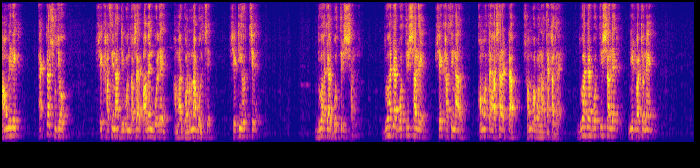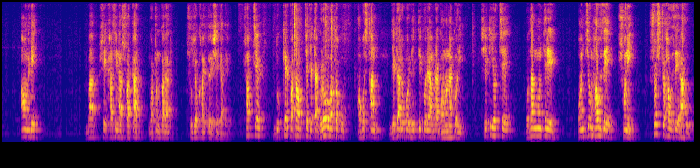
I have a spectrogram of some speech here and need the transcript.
আওয়ামী লীগ একটা সুযোগ শেখ হাসিনার জীবনদশায় পাবেন বলে আমার গণনা বলছে। সেটি হচ্ছে দু হাজার বত্রিশ সাল। দু হাজার বত্রিশ সালে শেখ হাসিনার ক্ষমতায় আসার একটা সম্ভাবনা দেখা যায়। দু সালের নির্বাচনে আওয়ামী লীগ বা শেখ হাসিনার সরকার গঠন করার সুযোগ হয়তো এসে যাবে। সবচেয়ে দুঃখের কথা হচ্ছে যেটা গ্রহগত অবস্থান, যেটার উপর ভিত্তি করে আমরা গণনা করি, সেটি হচ্ছে প্রধানমন্ত্রীর পঞ্চম হাউসে শনি। ষষ্ঠ হাউসে রাহু।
